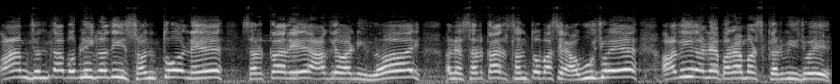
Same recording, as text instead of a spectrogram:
આમ જનતા પબ્લિક નથી. સંતોને સરકારે આગેવાની લઈ અને સરકાર સંતો પાસે આવવું જોઈએ, આવી અને પરામર્શ કરવી જોઈએ.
